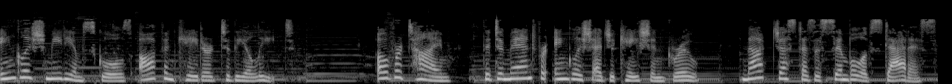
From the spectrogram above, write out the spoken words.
English medium schools often catered to the elite. Over time, the demand for English education grew, not just as a symbol of status,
